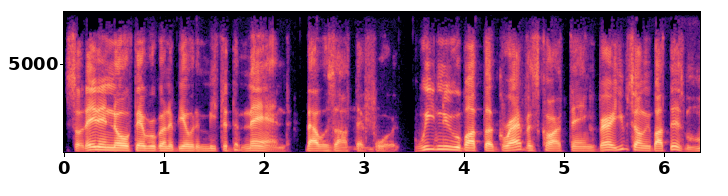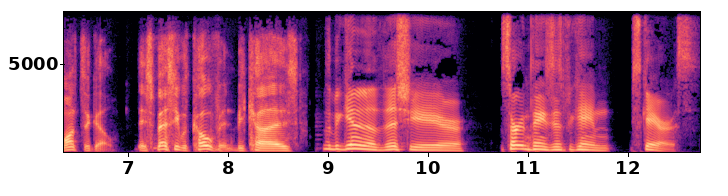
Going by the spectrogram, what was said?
so they didn't know if they were going to be able to meet the demand that was out there for it. We knew about the graphics card thing. Barry, you were telling me about this months ago, especially with COVID, because the beginning of this year, certain things just became scarce.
